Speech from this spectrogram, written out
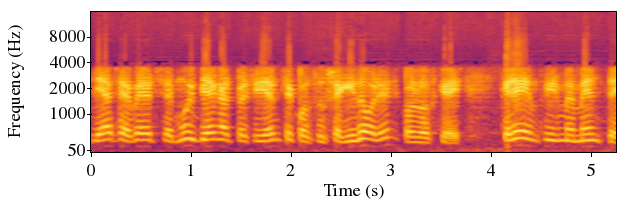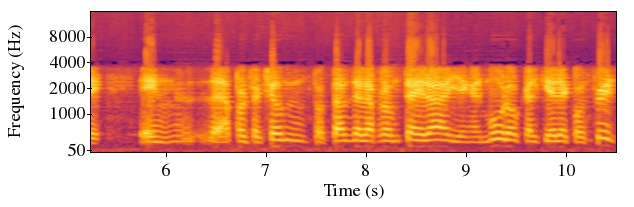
le hace verse muy bien al presidente con sus seguidores, con los que creen firmemente en la protección total de la frontera y en el muro que él quiere construir,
